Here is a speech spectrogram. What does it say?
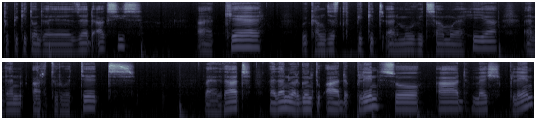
to pick it on the Z axis. Uh, okay we can just pick it and move it somewhere here and then R to rotate like that. And then we are going to add plane. So add mesh plane.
